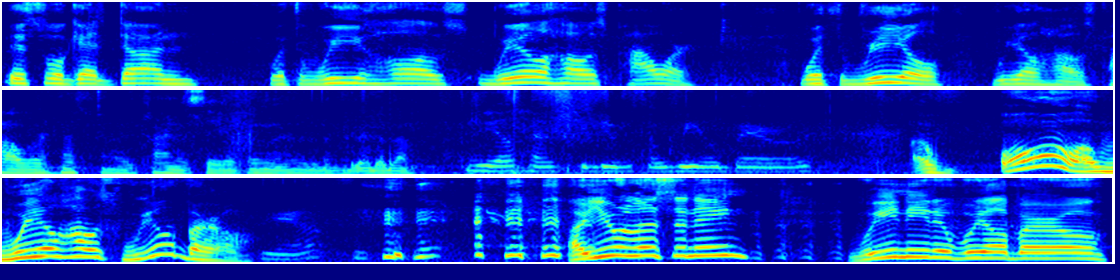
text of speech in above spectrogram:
This will get done with wheelhouse wheelhouse power. With real wheelhouse power. That's what I'm trying to say. Wheelhouse should do with a wheelbarrow. A, oh, a wheelhouse wheelbarrow. Yeah. Are you listening? We need a wheelbarrow.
